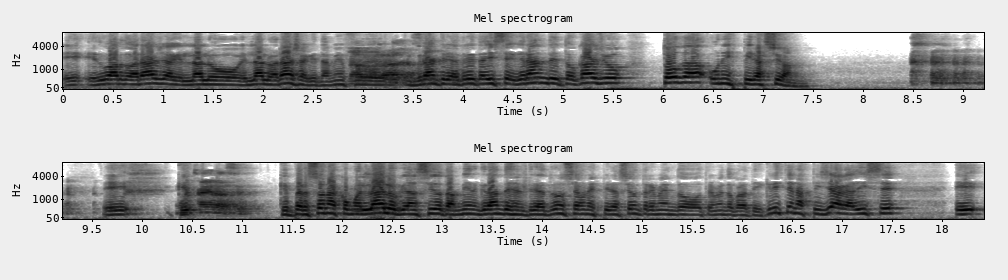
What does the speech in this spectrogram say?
Eh, Eduardo Araya, el Lalo, el Lalo Araya, que también fue un gran triatleta, dice grande tocayo, toda una inspiración. Muchas gracias que personas como el Lalo, que han sido también grandes en el triatlón, sea una inspiración tremendo, tremendo para ti. Cristian Aspillaga dice, eh,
